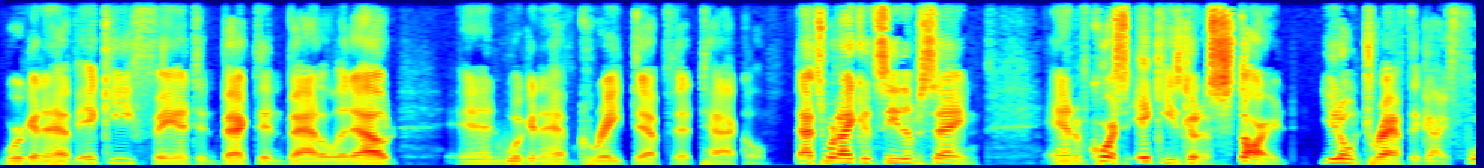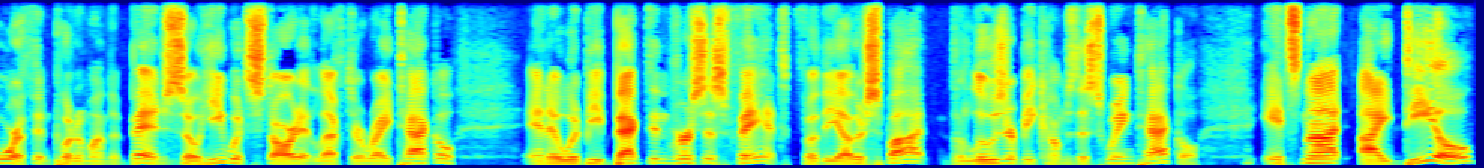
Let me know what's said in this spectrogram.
we're going to have Ickey, Fant, and Becton battle it out, and we're going to have great depth at tackle. That's what I could see them saying. And of course, Ickey's going to start. You don't draft a guy fourth and put him on the bench, so he would start at left or right tackle, and it would be Becton versus Fant for the other spot. The loser becomes the swing tackle. It's not ideal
